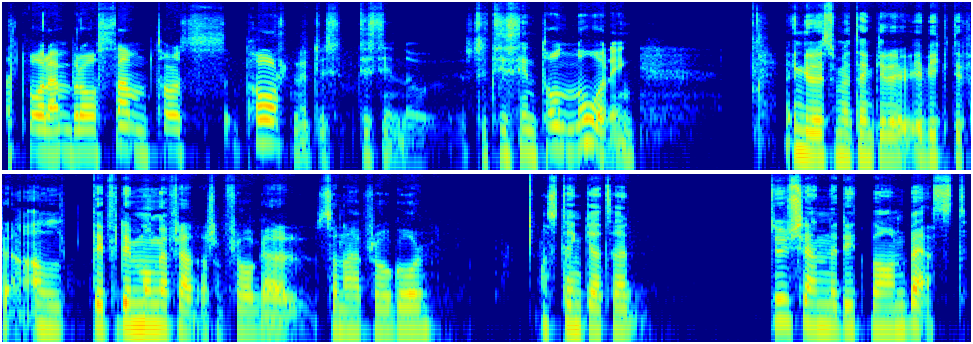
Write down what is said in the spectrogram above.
Att vara en bra samtalspartner till, till, sin, till sin tonåring. En grej som jag tänker är, är viktig för alltid, för det är många föräldrar som frågar sådana här frågor. Och så tänker jag att så här, du känner ditt barn bäst.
